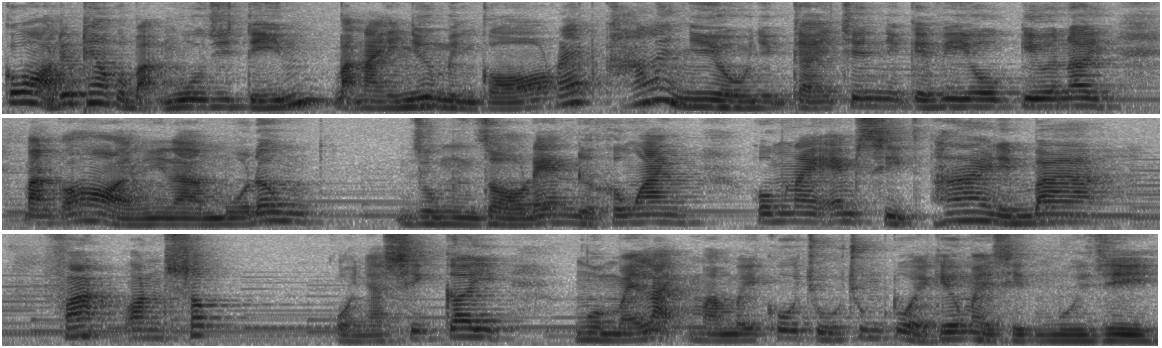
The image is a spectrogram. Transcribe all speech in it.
Câu hỏi tiếp theo của bạn Ngô Duy Tín. Bạn này như mình có rep khá là nhiều những cái trên những cái video Q&A bạn có hỏi thì là mùa đông dùng giò đen được không anh? Hôm nay em xịt 2 đến 3 phát one shop của nhà CK ngồi máy lạnh mà mấy cô chú trung tuổi kêu mày xịt mùi gì?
